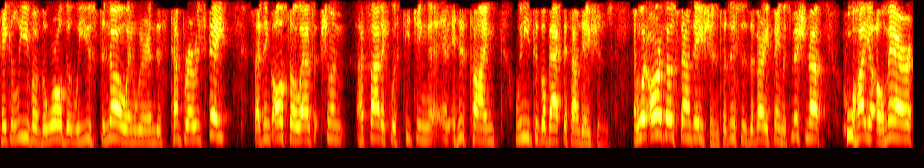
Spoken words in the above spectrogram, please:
taken leave of the world that we used to know and we're in this temporary state, so I think also, as Shimon Hatzadik was teaching at his time, we need to go back to foundations. And what are those foundations? So this is the very famous Mishnah, Hu Haya Omer.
